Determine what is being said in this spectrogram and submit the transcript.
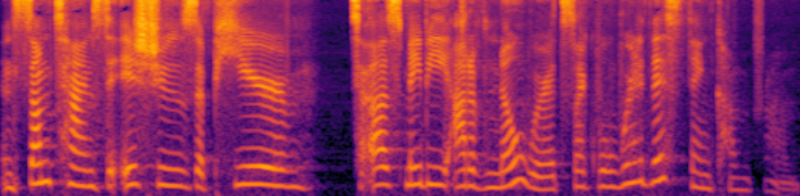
And sometimes the issues appear to us maybe out of nowhere. It's like, well, where did this thing come from?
